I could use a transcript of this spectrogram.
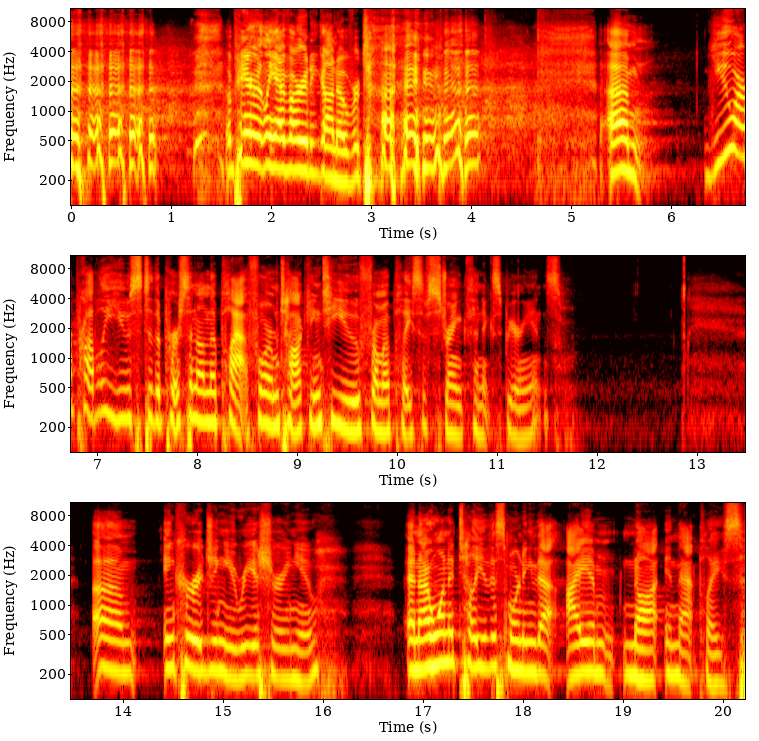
apparently, I've already gone over time. um, you are probably used to the person on the platform talking to you from a place of strength and experience. Um, encouraging you, reassuring you. And I want to tell you this morning that I am not in that place.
